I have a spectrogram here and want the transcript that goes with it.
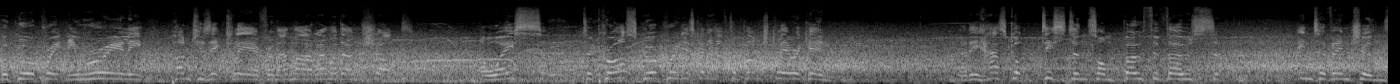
for and he really punches it clear from Amar Ramadan's shot. Awais to cross, Gurpreet is going to have to punch clear again. He has got distance on both of those interventions.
